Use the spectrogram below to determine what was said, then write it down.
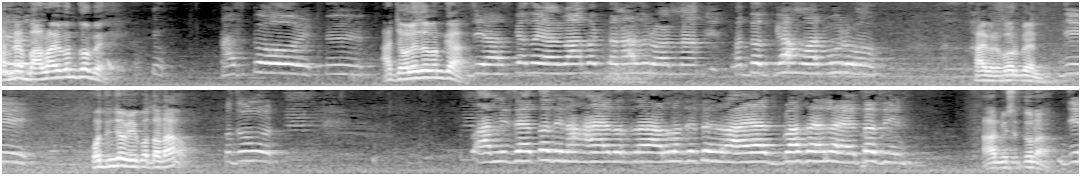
আপনি ভালো হইবেন কবে? আজকে আর চলে যাবেন কা জি আজকে তো আর না ধরুন না। খাইবেন পড়বেন জি। কদিন যাবে এই কথাটা? আমি যে এতদিন হায়াত আছে আল্লাহ যেতে হায়াত বাঁচাইলে এতদিন। আর মিশে তো না? জি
